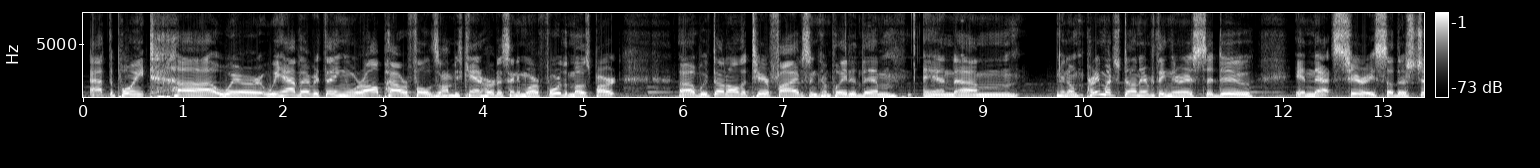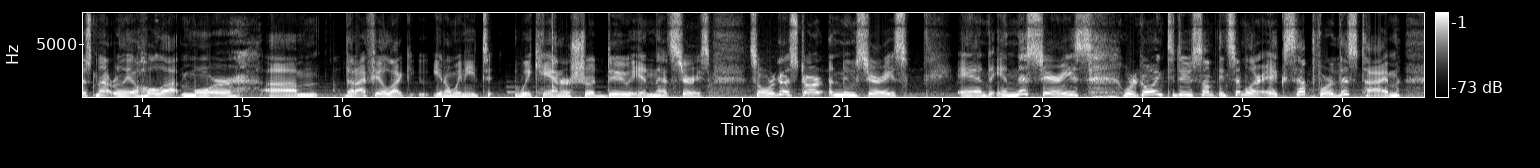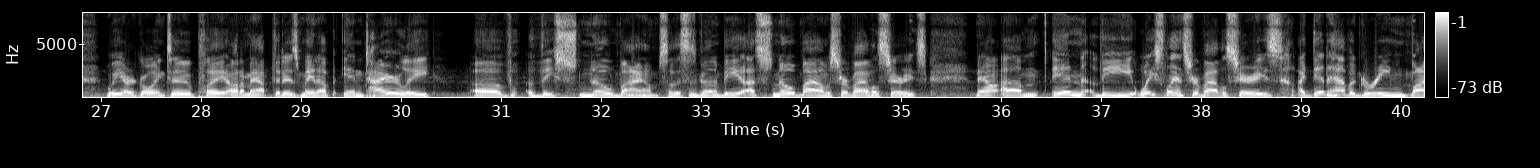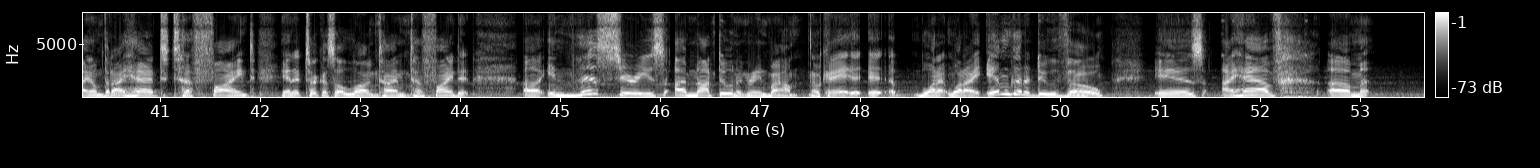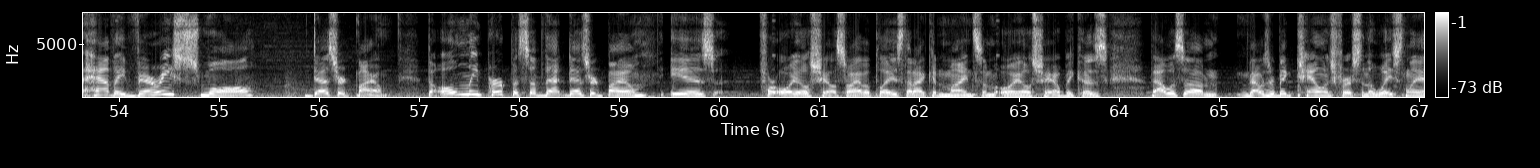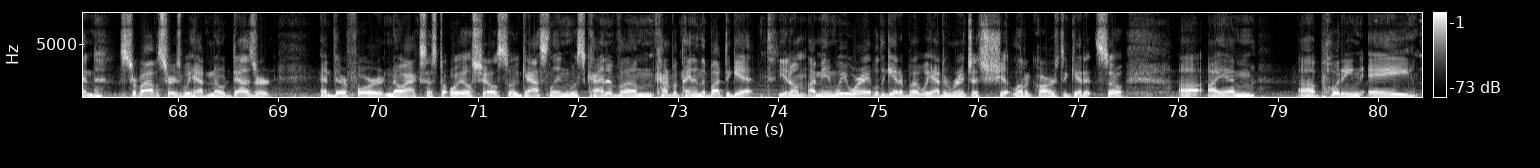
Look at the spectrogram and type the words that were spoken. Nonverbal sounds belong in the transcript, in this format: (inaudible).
at the point uh, where we have everything. We're all powerful. Zombies can't hurt us anymore for the most part. Uh, we've done all the tier fives and completed them, and um, you know, pretty much done everything there is to do in that series. So there's just not really a whole lot more um, that I feel like you know we need to, we can or should do in that series. So we're going to start a new series, and in this series we're going to do something similar, except for this time we are going to play on a map that is made up entirely of the snow biome. So this is going to be a snow biome survival series. Now, um, in the Wasteland survival series, I did have a green biome that I had to find, and it took us a long time to find it. Uh, in this series, I'm not doing a green biome. Okay, it, it, what I, what I am going to do though is I have um, have a very small desert biome. The only purpose of that desert biome is for oil shale. So I have a place that I can mine some oil shale because that was um that was a big challenge for us in the Wasteland Survival Series. We had no desert and therefore no access to oil shale. So gasoline was kind of um kind of a pain in the butt to get. You know, I mean we were able to get it, but we had to wrench a shitload of cars to get it. So uh, I am uh, putting a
